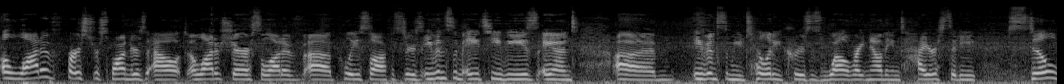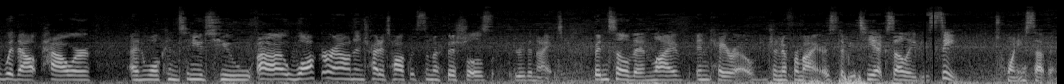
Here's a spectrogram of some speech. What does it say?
a lot of first responders out, a lot of sheriffs, a lot of uh, police officers, even some ATVs and um, even some utility crews as well. Right now, the entire city still without power and we'll continue to uh, walk around and try to talk with some officials through the night. But until then, live in Cairo, Jennifer Myers, WTXL ABC 27.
